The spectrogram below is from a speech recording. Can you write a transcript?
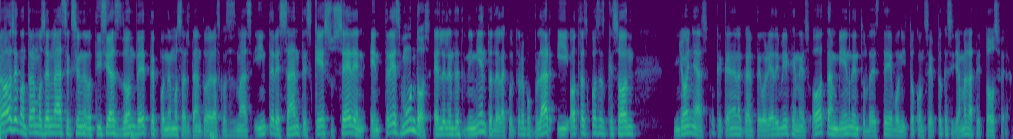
Nos encontramos en la sección de noticias donde te ponemos al tanto de las cosas más interesantes que suceden en tres mundos, el del entretenimiento, el de la cultura popular y otras cosas que son ñoñas o que caen en la categoría de vírgenes o también dentro de este bonito concepto que se llama la tetósfera.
